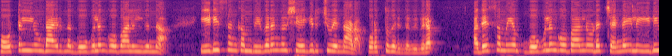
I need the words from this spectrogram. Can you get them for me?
ഹോട്ടലിലുണ്ടായിരുന്ന ഗോകുലം ഗോപാലിൽ നിന്ന് ഇ ഡി സംഘം വിവരങ്ങൾ ശേഖരിച്ചു എന്നാണ് പുറത്തുവരുന്ന വിവരം. അതേസമയം ഗോകുലം ഗോപാലിനോട് ചെന്നൈയിലെ ഇ ഡി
